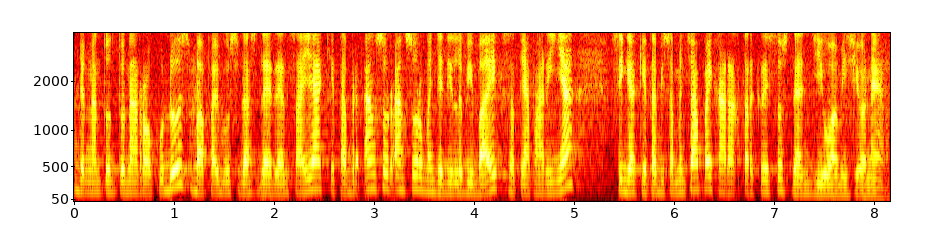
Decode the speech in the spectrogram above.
dengan tuntunan Roh Kudus, Bapak Ibu Saudara-saudari dan saya, kita berangsur-angsur menjadi lebih baik setiap harinya sehingga kita bisa mencapai karakter Kristus dan jiwa misioner.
